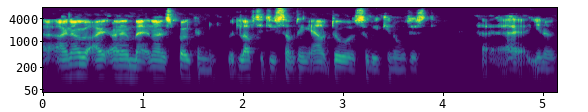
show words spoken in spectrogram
I know, I, I know Matt and I have spoken. We'd love to do something outdoors so we can all just, uh, you know,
